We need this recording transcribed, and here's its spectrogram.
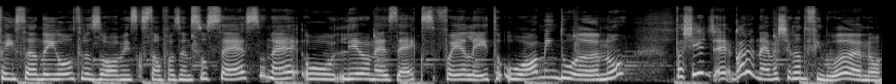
pensando em outros homens que estão fazendo sucesso, né? O Little Nas X foi eleito o homem do ano. Tá cheio de. Agora, né? Vai chegando o fim do ano.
